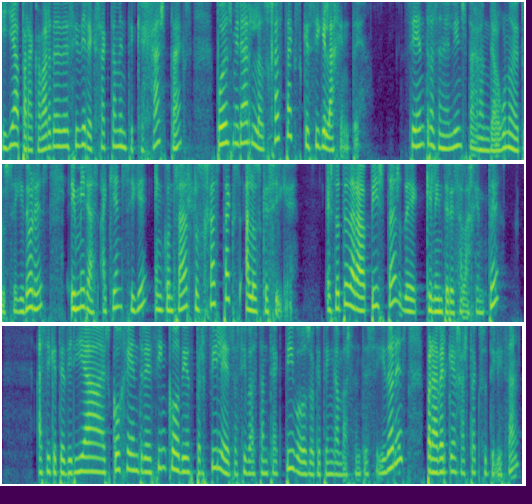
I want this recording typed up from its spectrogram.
Y ya para acabar de decidir exactamente qué hashtags, puedes mirar los hashtags que sigue la gente. Si entras en el Instagram de alguno de tus seguidores y miras a quién sigue, encontrarás los hashtags a los que sigue. Esto te dará pistas de qué le interesa a la gente. Así que te diría, escoge entre 5 o 10 perfiles así bastante activos o que tengan bastantes seguidores para ver qué hashtags utilizan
